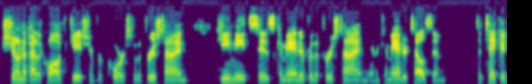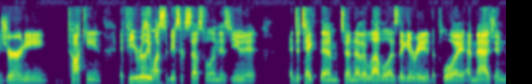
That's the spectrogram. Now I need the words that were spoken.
shown up out of the qualification for course for the first time. He meets his commander for the first time, and the commander tells him to take a journey talking if he really wants to be successful in his unit and to take them to another level as they get ready to deploy. Imagine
